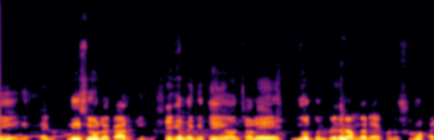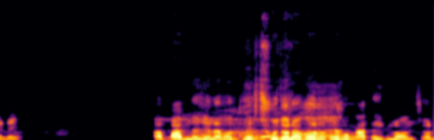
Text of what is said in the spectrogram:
নেই নিচু এলাকা আর কি। সেখানে কিন্তু এই অঞ্চলে নতুন পেঁয়াজের আমদানি এখনও শুরু হয় নাই। পাবনা জেলার মধ্যে সুজনগর এবং আতাইগুলো অঞ্চল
